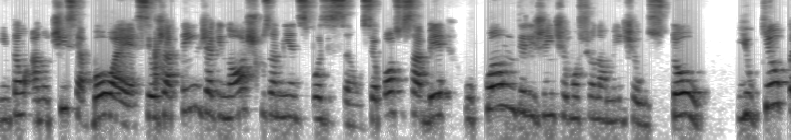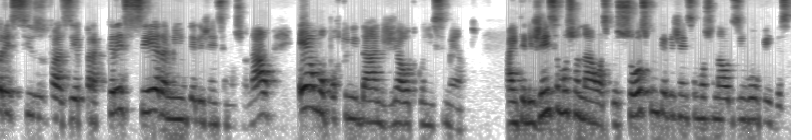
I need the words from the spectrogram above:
Então, a notícia boa é: se eu já tenho diagnósticos à minha disposição, se eu posso saber o quão inteligente emocionalmente eu estou, e o que eu preciso fazer para crescer a minha inteligência emocional é uma oportunidade de autoconhecimento. A inteligência emocional, as pessoas com inteligência emocional desenvolvidas,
